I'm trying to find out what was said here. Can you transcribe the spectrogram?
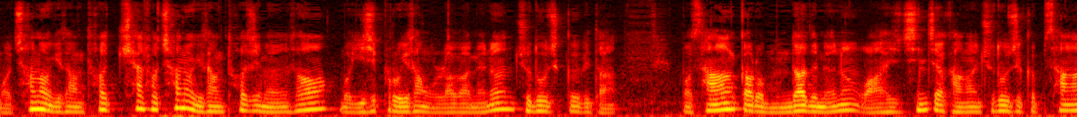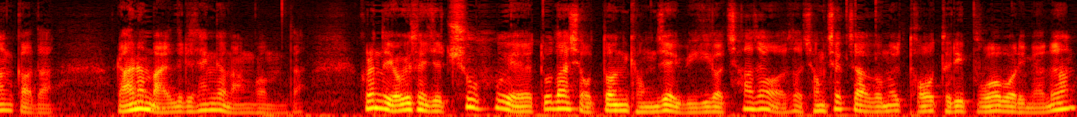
뭐 천억 이상 터, 최소 천억 이상 터지면서 뭐 20% 이상 올라가면은 주도주급이다. 뭐 상한가로 문 닫으면은 와 진짜 강한 주도주급 상한가다. 라는 말들이 생겨난 겁니다. 그런데 여기서 이제 추후에 또다시 어떤 경제 위기가 찾아와서 정책 자금을 더 들이부어버리면은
